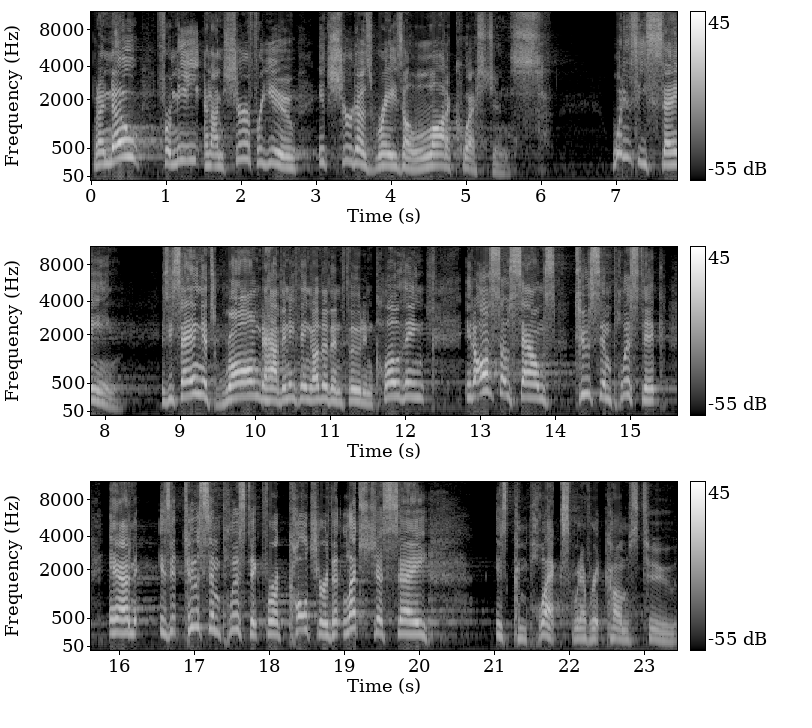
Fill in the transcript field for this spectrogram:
But I know for me, and I'm sure for you, it sure does raise a lot of questions. What is he saying? Is he saying it's wrong to have anything other than food and clothing? It also sounds too simplistic. And is it too simplistic for a culture that, let's just say, is complex whenever it comes to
